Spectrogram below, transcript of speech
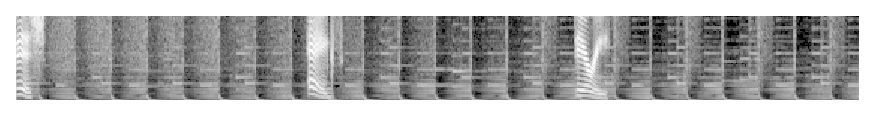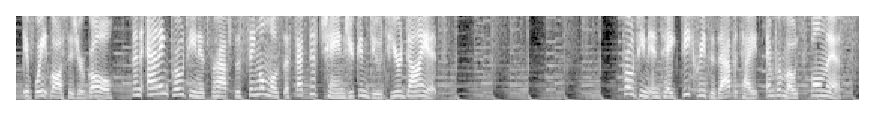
fish, eggs, dairy. If weight loss is your goal, then adding protein is perhaps the single most effective change you can do to your diet. Protein intake decreases appetite and promotes fullness.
